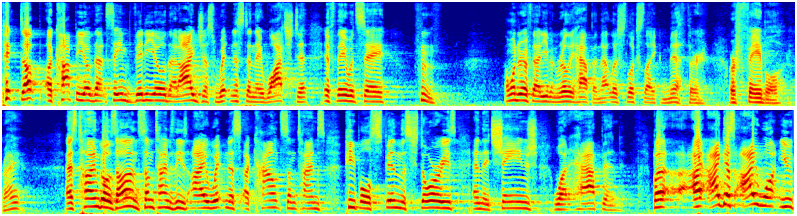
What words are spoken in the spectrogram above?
picked up a copy of that same video that I just witnessed and they watched it, if they would say, hmm, I wonder if that even really happened. That just looks like myth or, or fable, right? As time goes on, sometimes these eyewitness accounts, sometimes people spin the stories and they change what happened. But I, I, guess I want you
